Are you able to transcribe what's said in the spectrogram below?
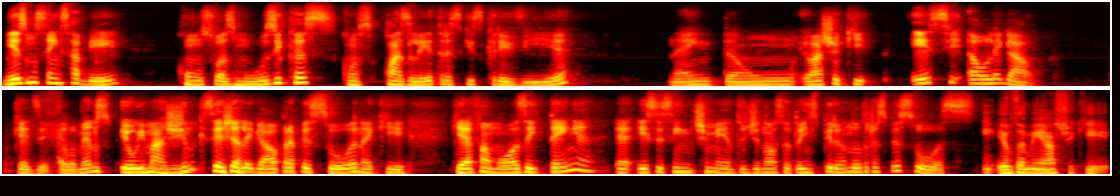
mesmo sem saber, com suas músicas, com, com as letras que escrevia, né? Então, eu acho que esse é o legal. Quer dizer, pelo menos eu imagino que seja legal pra pessoa, né, que, que é famosa e tenha é, esse sentimento de, nossa, eu tô inspirando outras pessoas. Eu também acho que,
